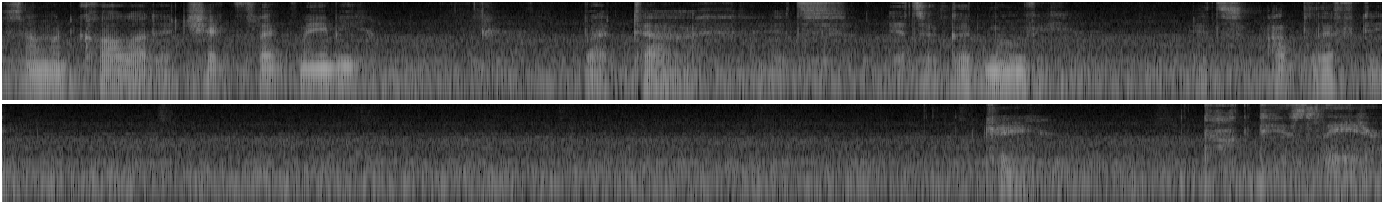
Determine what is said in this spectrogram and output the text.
some would call it a chick flick maybe. But uh, it's, it's a good movie. It's uplifting. Okay. Talk to you later.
